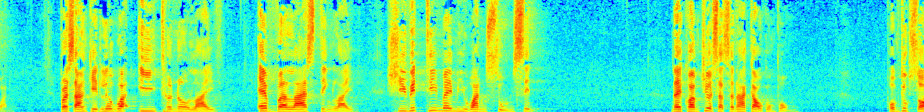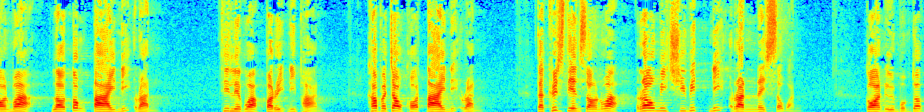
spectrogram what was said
วรรค์ ภาษาอังกฤษเรียกว่า eternal life everlasting life ชีวิตที่ไม่มีวันสูญสิ้น ในความเชื่อศาสนาเก่าของผม ผมถูกสอนว่า เราต้องตายนิรันดร์ที่เรียกว่าปรินิพาน ข้าพเจ้าขอตายนิรันดร์แต่คริสเตียนสอนว่าเรามีชีวิตนิรันดร์ในสวรรค์ ก่อนอื่นผมต้อง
